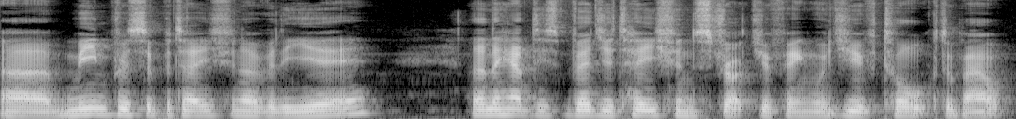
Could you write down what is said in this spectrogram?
uh, mean precipitation over the year. Then they had this vegetation structure thing, which you've talked about,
